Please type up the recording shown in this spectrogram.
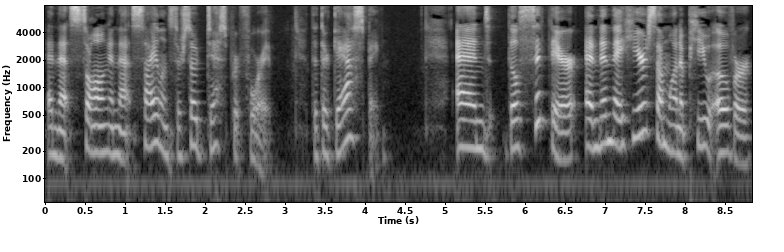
and that song and that silence. They're so desperate for it that they're gasping. And they'll sit there and then they hear someone a pew over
